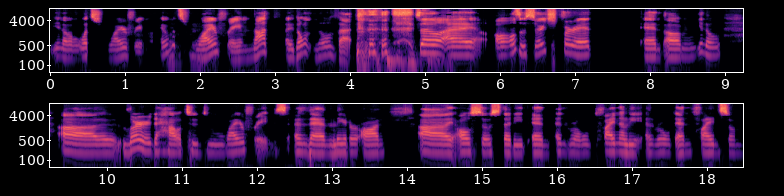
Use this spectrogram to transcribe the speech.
You know, what's wireframe? Okay, what's wireframe? Not, I don't know that. so I also searched for it and, um, you know, uh, learned how to do wireframes. And then later on, I also studied and enrolled, finally enrolled and find some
